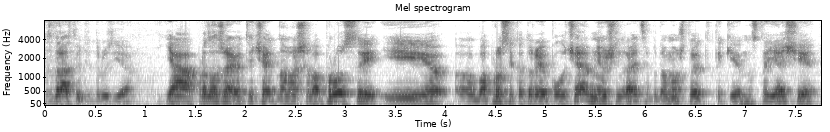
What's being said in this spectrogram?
Здравствуйте, друзья! Я продолжаю отвечать на ваши вопросы, и э, вопросы, которые я получаю, мне очень нравятся, потому что это такие настоящие,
